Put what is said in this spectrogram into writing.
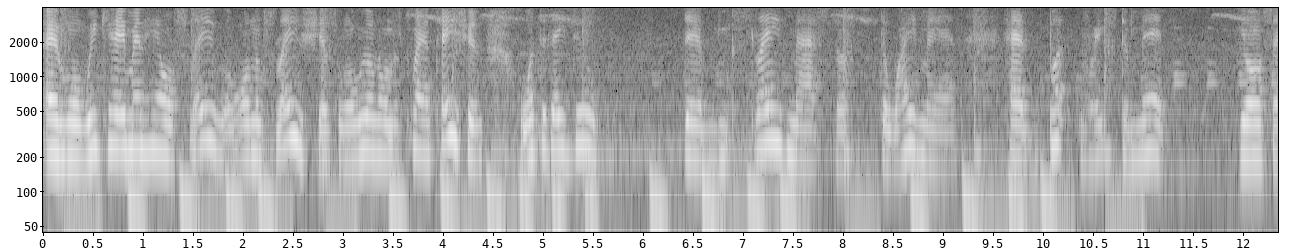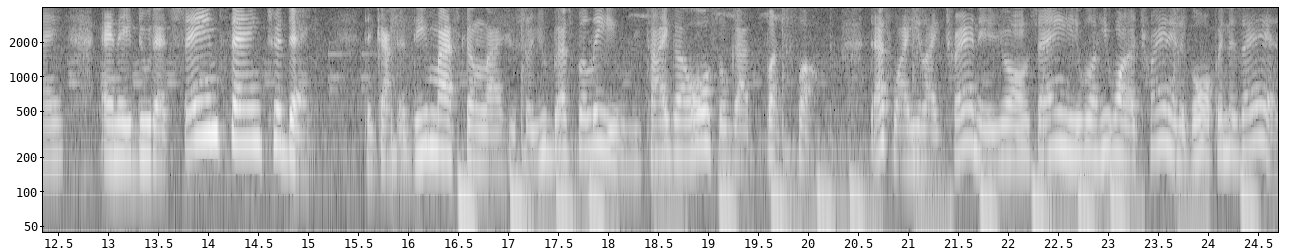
And when we came in here on slave on them slave ships, when we was on this plantation, what did they do? Their slave master, the white man, had butt raped the men. You know what I'm saying? And they do that same thing today. They got to demasculinize you, so you best believe the Tyga also got butt fucked. That's why he like trannies. You know what I'm saying? He he want a tranny to go up in his ass.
